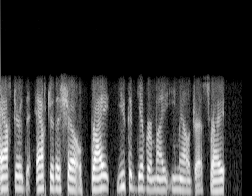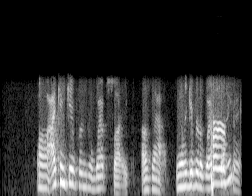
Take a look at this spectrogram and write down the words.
after the after the show, right? You could give her my email address, right? Uh, I can give her your website. How's that? You want to give her the website? Perfect.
